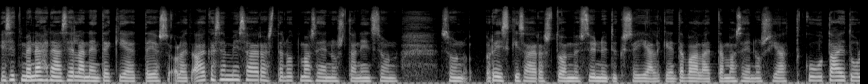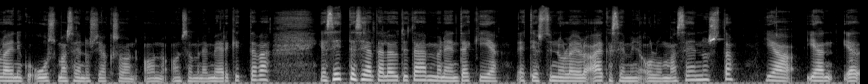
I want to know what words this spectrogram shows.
Ja sitten me nähdään sellainen tekijä, että jos olet aikaisemmin sairastanut masennusta, niin sun, sun riski sairastua myös synnytyksen jälkeen tavallaan, että masennus jatkuu tai tulee niin kuin uusi masennusjakso on, on, on semmoinen merkittävä. Ja sitten sieltä löytyy tämmöinen tekijä, että jos sinulla ei ole aikaisemmin ollut masennusta, ja, ja, ja,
